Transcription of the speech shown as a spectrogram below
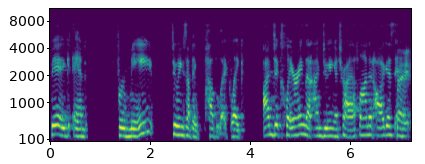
big and for me doing something public like i'm declaring that i'm doing a triathlon in august and right.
